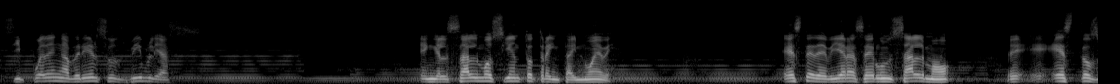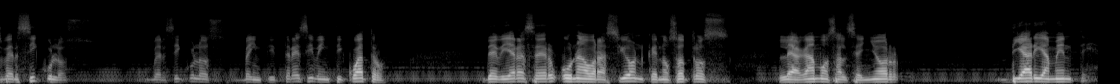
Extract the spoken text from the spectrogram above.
Si pueden abrir sus Biblias en el Salmo 139. Este debiera ser un salmo, eh, eh, estos versículos, versículos 23 y 24, debiera ser una oración que nosotros le hagamos al Señor diariamente.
